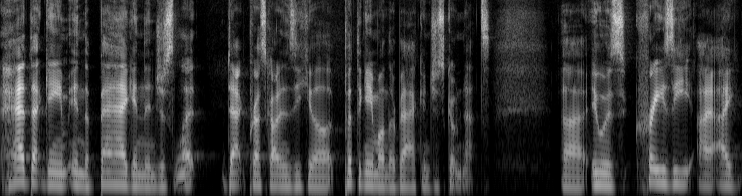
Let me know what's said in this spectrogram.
had that game in the bag and then just let Dak Prescott and Ezekiel put the game on their back and just go nuts. Uh, it was crazy. I, I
